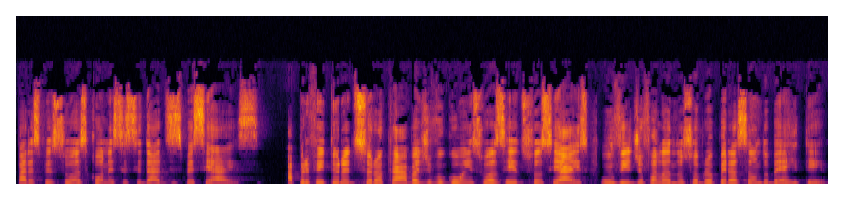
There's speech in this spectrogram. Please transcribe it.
para as pessoas com necessidades especiais. A Prefeitura de Sorocaba divulgou em suas redes sociais um vídeo falando sobre a operação do BRT.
